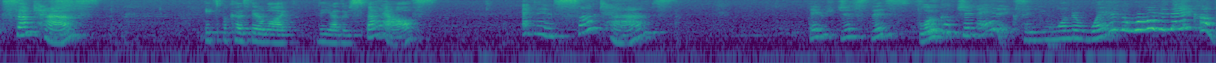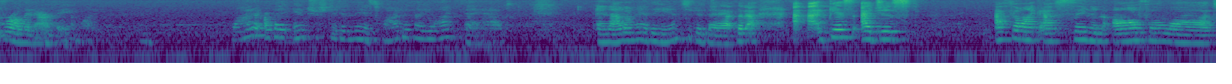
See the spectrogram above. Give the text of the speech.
sometimes it's because they're like the other spouse, and then sometimes there's just this fluke of genetics, and you wonder where in the world did that come from in our family? Why are they interested in this? Why do they like that? And I don't have the answer to that, but I, I, I guess I just, I feel like I've seen an awful lot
